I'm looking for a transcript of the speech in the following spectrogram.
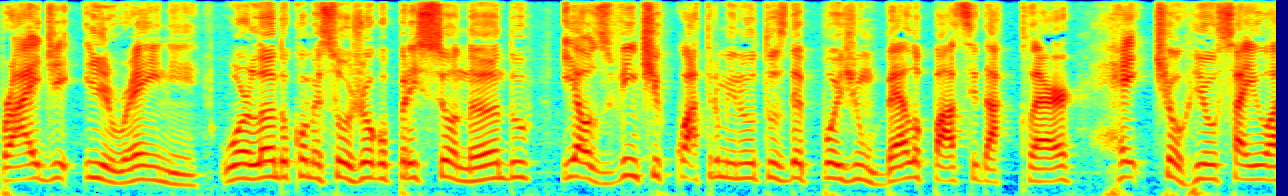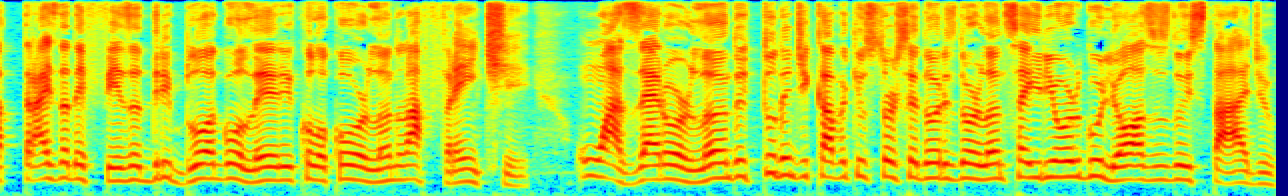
Pride e Rainy. O Orlando começou o jogo pressionando e aos 24 minutos depois de um belo passe da Claire, Rachel Hill saiu atrás da defesa, driblou a goleira e colocou Orlando na frente. 1 a 0 Orlando e tudo indicava que os torcedores do Orlando sairiam orgulhosos do estádio.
